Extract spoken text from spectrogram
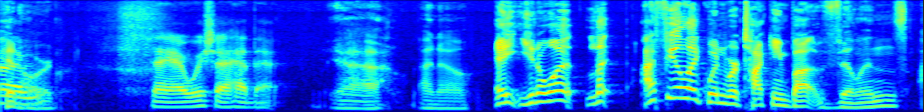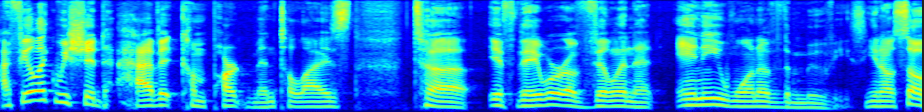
it hit Uh, hard. Dang, I wish I had that. Yeah, I know. Hey, you know what? Let I feel like when we're talking about villains, I feel like we should have it compartmentalized to if they were a villain at any one of the movies. You know, so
